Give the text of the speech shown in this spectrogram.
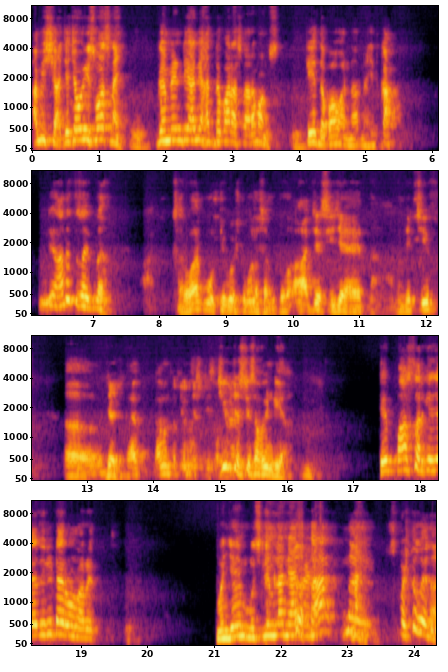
अमित शहा ज्याच्यावर विश्वास नाही. गमेंडी आणि हद्दपार असणारा माणूस. ते दबाव आणणार नाहीत का? म्हणजे आदतच आहेत ना. सर्वात मोठी गोष्ट मला सांगतो आज जे सी जे आहेत ना म्हणजे चीफ जज काय काय म्हणतात चीफ जस्टिस ऑफ इंडिया. ते पाच तारखेच्या आधी रिटायर होणार आहेत. म्हणजे मुस्लिमला न्याय मिळणार नाही. स्पष्टच आहे ना.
